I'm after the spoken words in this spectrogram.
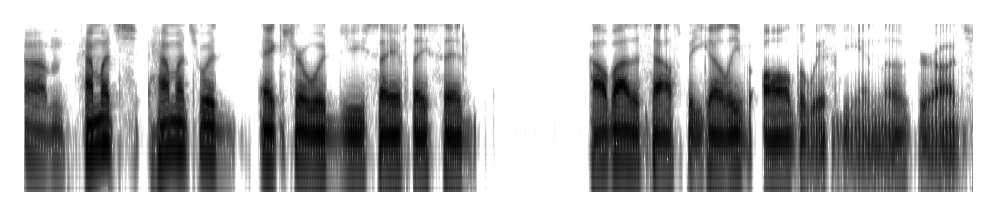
Um, how much? How much would extra would you say if they said, "I'll buy this house, but you got to leave all the whiskey in the garage"?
